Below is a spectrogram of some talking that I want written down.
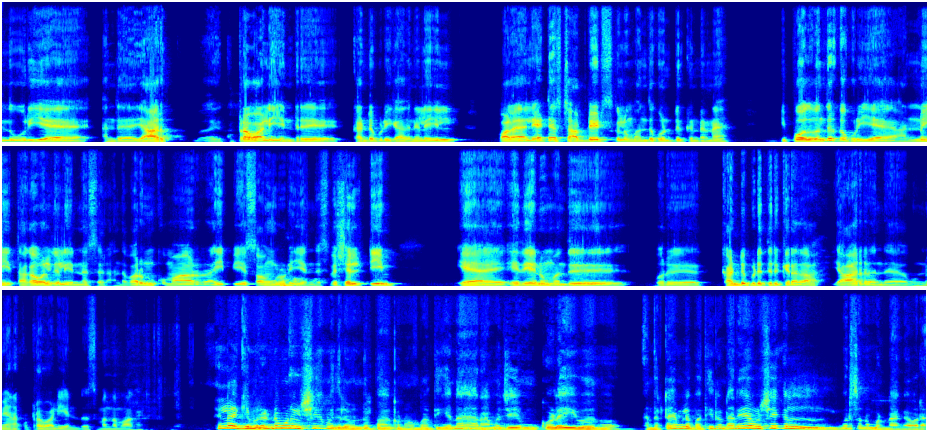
வந்து உரிய அந்த யார் குற்றவாளி என்று கண்டுபிடிக்காத நிலையில் பல லேட்டஸ்ட் அப்டேட்ஸ்களும் வந்து கொண்டிருக்கின்றன. இப்போது வந்திருக்கக்கூடிய அண்மை தகவல்கள் என்ன சார் அந்த வருண்குமார் ஐபிஎஸ் அவங்களுடைய இந்த ஸ்பெஷல் டீம் ஏதேனும் வந்து ஒரு கண்டுபிடித்திருக்கிறதா? யார் அந்த உண்மையான குற்றவாளி என்பது சம்பந்தமாக? இல்ல இங்க ரெண்டு மூணு விஷயம் இதுல வந்து பார்க்கணும். பாத்தீங்கன்னா ராமஜெயம் கொலை வ- அந்த டைம்ல பாத்தீங்கன்னா நிறைய விஷயங்கள் விமர்சனம் பண்ணாங்க அவரை.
